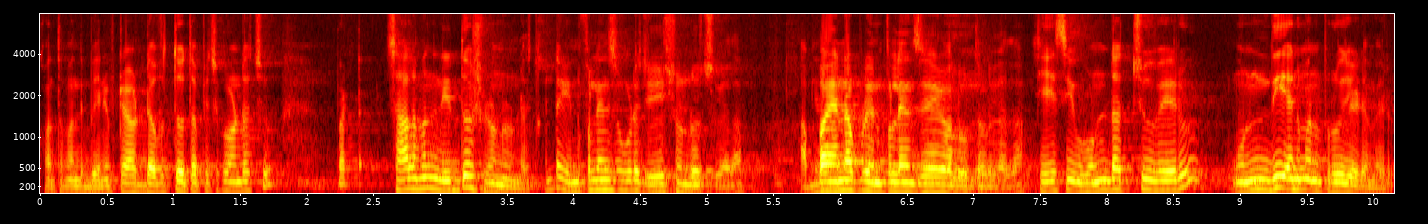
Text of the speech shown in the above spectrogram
కొంతమంది బెనిఫిట్ ఆఫ్ డౌట్తో తప్పించుకోండొచ్చు బట్ చాలామంది నిర్దోషులు ఉండి ఉండొచ్చు. అంటే ఇన్ఫ్లుయెన్స్ కూడా చేసి ఉండొచ్చు కదా. అబ్బాయి అయినప్పుడు ఇన్ఫ్లుయెన్స్ చేయగలుగుతాడు కదా. చేసి ఉండొచ్చు వేరు ఉంది అని మనం ప్రూవ్ చేయడం వేరు.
